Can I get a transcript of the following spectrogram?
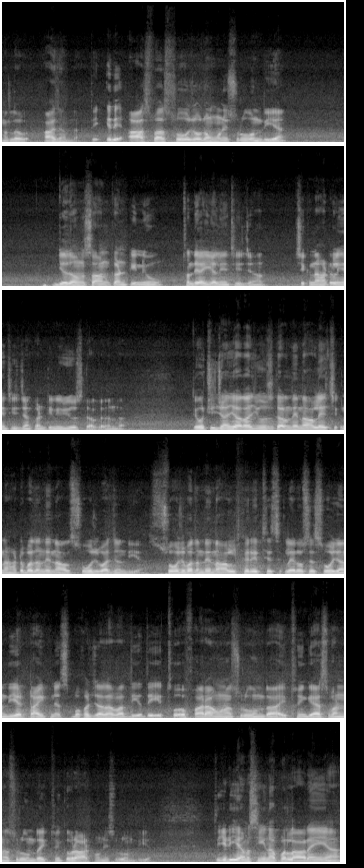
ਮਤਲਬ ਆ ਜਾਂਦਾ। ਤੇ ਇਹਦੇ ਆਸ-ਪਾਸ ਸੋਜ ਉਦੋਂ ਹੋਣੀ ਸ਼ੁਰੂ ਹੁੰਦੀ ਆ, ਜਦੋਂ ਇਨਸਾਨ ਕੰਟੀਨਿਊ ਥੰਧਿਆਈ ਵਾਲੀਆਂ ਚੀਜ਼ਾਂ, ਚਿਕਨਾਹਟ ਵਾਲੀਆਂ ਚੀਜ਼ਾਂ ਕੰਟੀਨਿਊ ਯੂਜ਼ ਕਰਦਾ ਰਹਿੰਦਾ ਤੇ ਉਹ ਚੀਜ਼ਾਂ ਜ਼ਿਆਦਾ ਯੂਜ਼ ਕਰਨ ਦੇ ਨਾਲ ਇਹ ਚਿਕਨਾਹਟ ਵਧਣ ਦੇ ਨਾਲ ਸੋਜ ਵੱਧ ਜਾਂਦੀ ਹੈ। ਸੋਜ ਵਧਣ ਦੇ ਨਾਲ ਫਿਰ ਇੱਥੇ ਸਕਲੈਰੋਸਿਸ ਹੋ ਜਾਂਦੀ ਹੈ ਟਾਈਟਨੈਸ ਬਹੁਤ ਜ਼ਿਆਦਾ ਵੱਧਦੀ ਹੈ ਤੇ ਇੱਥੋਂ ਅਫਾਰਾ ਹੋਣਾ ਸ਼ੁਰੂ ਹੁੰਦਾ, ਇੱਥੋਂ ਹੀ ਗੈਸ ਬਣਨਾ ਸ਼ੁਰੂ ਹੁੰਦਾ, ਇੱਥੋਂ ਹੀ ਘਬਰਾਹਟ ਹੋਣੀ ਸ਼ੁਰੂ ਹੁੰਦੀ ਹੈ। ਤੇ ਜਿਹੜੀ ਇਹ ਮਸ਼ੀਨ ਆਪਾਂ ਲਾ ਰਹੇ ਆ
